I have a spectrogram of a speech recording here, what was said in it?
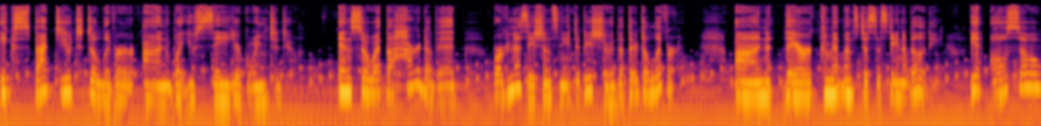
expect you to deliver on what you say you're going to do. And so, at the heart of it, organizations need to be sure that they're delivering on their commitments to sustainability it also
